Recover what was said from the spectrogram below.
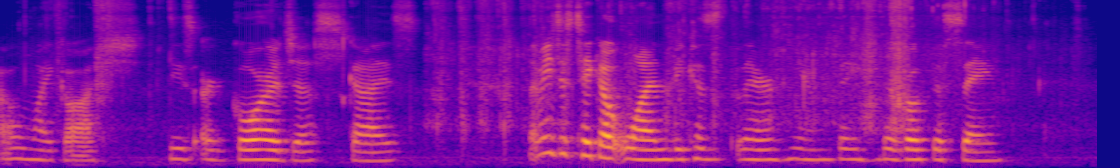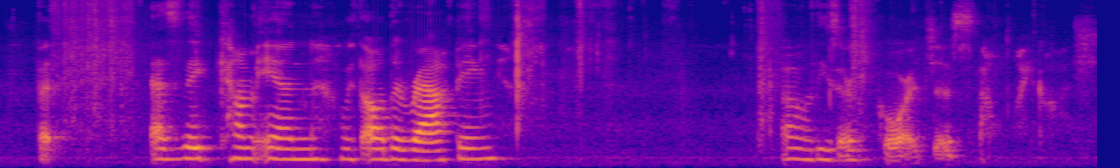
Oh my gosh, these are gorgeous, guys. Let me just take out one because they're, you know, they, they're both the same. But as they come in with all the wrapping, oh, these are gorgeous. Oh my gosh.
